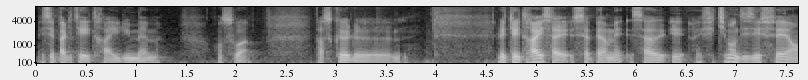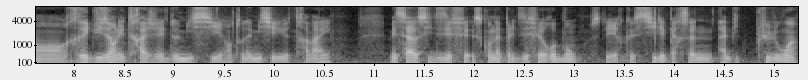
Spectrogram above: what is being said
Mais ce n'est pas le télétravail lui-même en soi. Parce que le, télétravail, ça, ça, permet, ça a effectivement des effets en réduisant les trajets domicile, entre domicile et lieu de travail. Mais ça a aussi des effets, ce qu'on appelle des effets rebonds. C'est-à-dire que si les personnes habitent plus loin,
